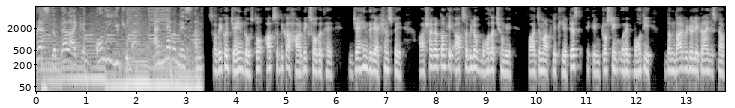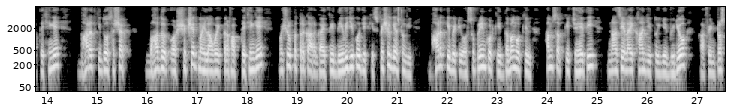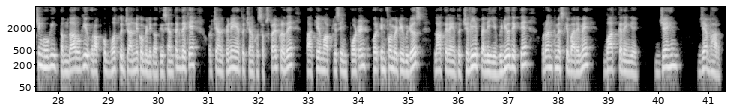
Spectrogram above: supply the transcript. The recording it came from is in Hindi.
press the bell icon on the YouTube app never miss an सभी को जय हिंद दोस्तों, आप सभी का हार्दिक स्वागत है जय हिंद रिएक्शंस पे। आशा करता हूँ कि आप सभी लोग बहुत अच्छे होंगे। तो आज हम आपके लिए लेटेस्ट एक इंटरेस्टिंग और एक बहुत ही दमदार वीडियो लेकर आए जिसमें आप देखेंगे भारत की दो सशक्त, बहादुर और शिक्षित महिलाओं को एक तरफ़ आप देखेंगे। मशहूर पत्रकार गायत्री देवी जी को, जिनकी स्पेशल गेस्ट होंगी भारत की बेटी और सुप्रीम कोर्ट की दबंग वकील हम सबकी चहेती, नाजिया लाई खान जी। तो ये वीडियो काफ़ी इंटरेस्टिंग होगी, दमदार होगी और आपको बहुत कुछ जानने को मिलेगा। तो इसे अंत तक देखें और चैनल पे नहीं है तो चैनल को सब्सक्राइब कर दें ताकि हम आपके लिए इंपॉर्टेंट और इन्फॉर्मेटिव वीडियोस लाते रहें। तो चलिए पहले ये वीडियो देखते हैं और अंत में इसके बारे में बात करेंगे। जय हिंद, जय भारत।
